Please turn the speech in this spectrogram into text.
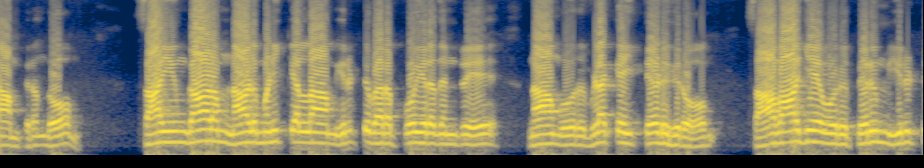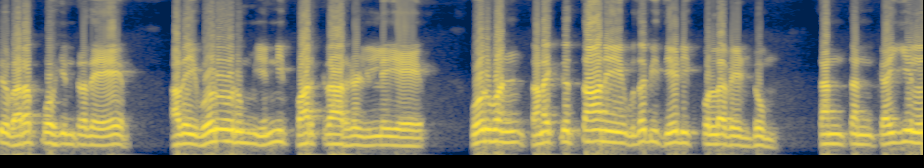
நாம் பிறந்தோம்? சாயங்காலம் நாலு மணிக்கெல்லாம் இருட்டு வரப் போகிறதென்று நாம் ஒரு விளக்கை தேடுகிறோம். சாவாகிய ஒரு பெரும் இருட்டு வரப்போகின்றதே அதை ஒருவரும் எண்ணி பார்க்கிறார்கள் இல்லையே. ஒருவன் தனக்குத்தானே உதவி தேடிக் கொள்ள வேண்டும். தன் தன் கையில்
